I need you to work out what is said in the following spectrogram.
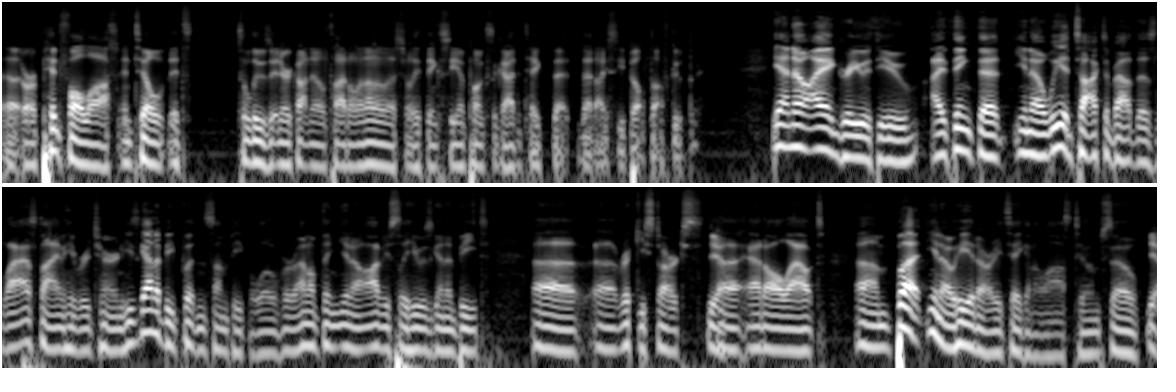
uh, or a pinfall loss until it's to lose the Intercontinental title, and I don't necessarily think CM Punk's the guy to take that that IC belt off Gunther. Yeah, no, I agree with you. I think that, you know, we had talked about this last time he returned. He's got to be putting some people over. I don't think, you know, obviously he was going to beat uh, uh, Ricky Starks Yeah. uh, at All Out. Um, but you know he had already taken a loss to him, so Yeah.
